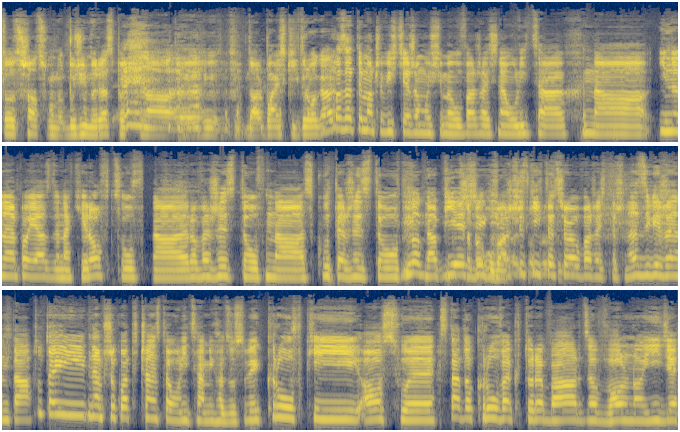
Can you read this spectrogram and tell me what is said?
To jest szacun, budzimy respekt na, e, na albańskich drogach. poza tym oczywiście, że musimy uważać na ulicach na inne pojazdy, na kierowców, na rowerzystów, na skuterzystów, No, na pieszych, na wszystkich to trzeba uważać też na zwierzęta. Tutaj na przykład często ulicami chodzą sobie krówki, osły, stado krówek, które bardzo wolno idzie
